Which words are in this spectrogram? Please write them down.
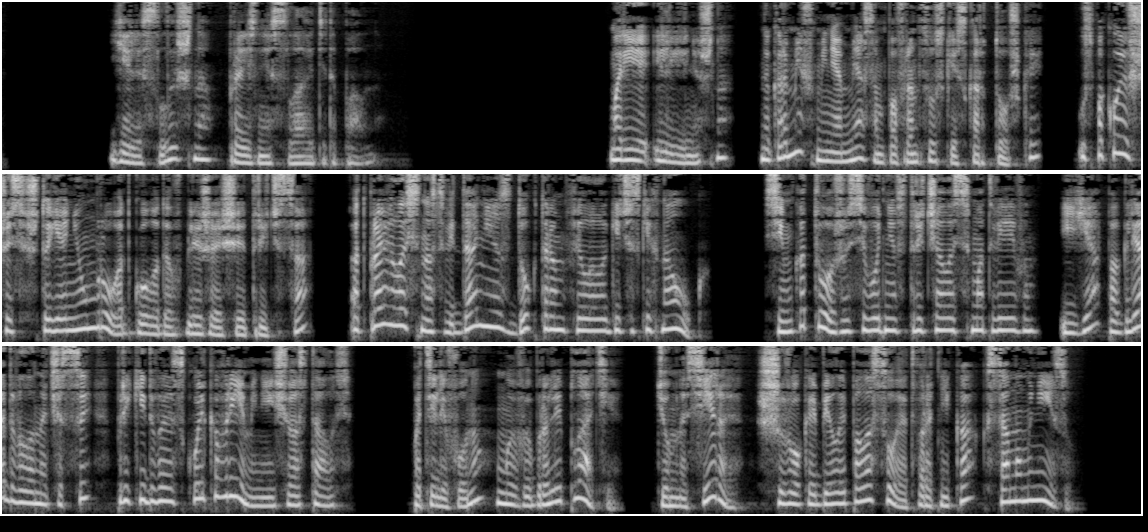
еле слышно произнесла Эдита Павловна. Мария Ильинична, накормив меня мясом по-французски с картошкой, успокоившись, что я не умру от голода в ближайшие три часа, отправилась на свидание с доктором филологических наук. Симка тоже сегодня встречалась с Матвеевым, и я поглядывала на часы, прикидывая, сколько времени еще осталось. По телефону мы выбрали платье, темно серое с широкой белой полосой от воротника к самому низу.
